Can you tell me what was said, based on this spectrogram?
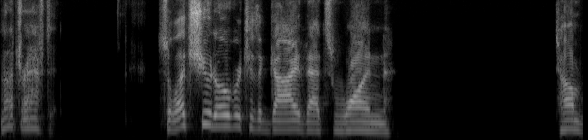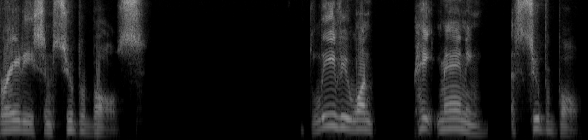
not drafted. So let's shoot over to the guy that's won Tom Brady some Super Bowls. I believe he won Peyton Manning a Super Bowl.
